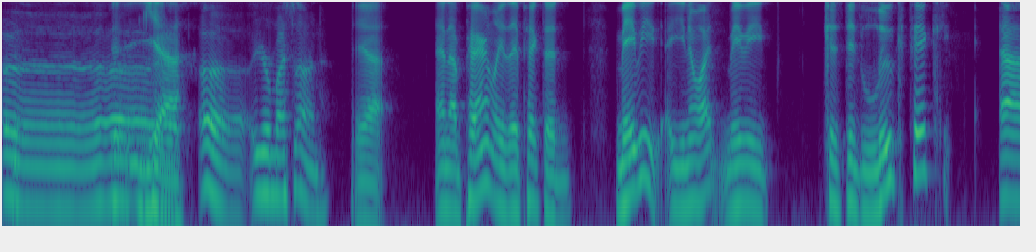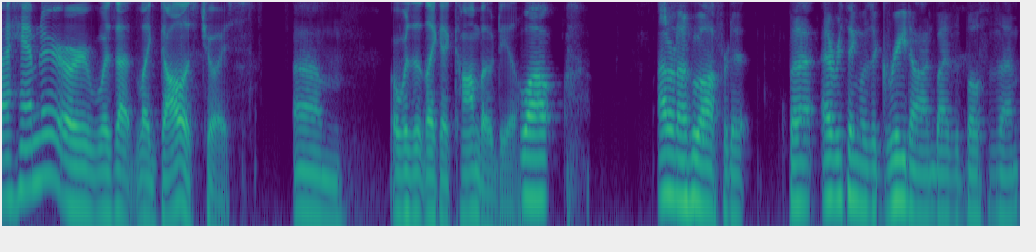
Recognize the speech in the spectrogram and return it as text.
Uh, yeah. Uh, you're my son. yeah. And apparently they picked a. Maybe you know what? Maybe because did Luke pick uh, Hamner or was that like Daala's choice Um. or was it like a combo deal? Well, I don't know who offered it, but uh, everything was agreed on by the both of them.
